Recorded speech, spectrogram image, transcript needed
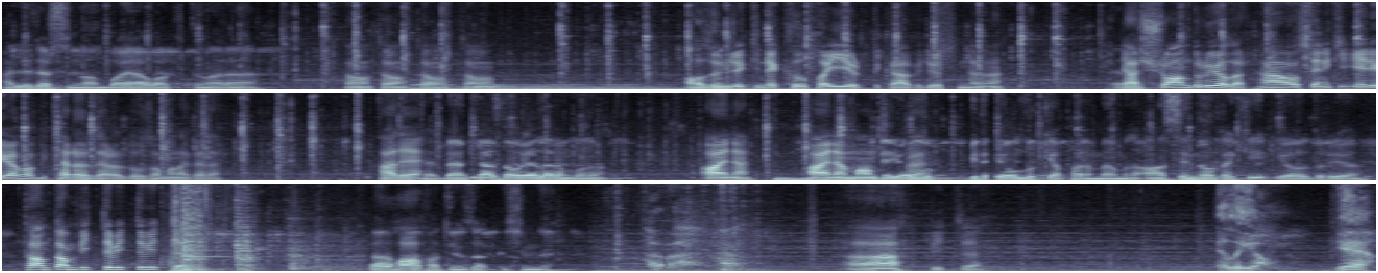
Halledersin lan bayağı vaktin var ha. Tamam tamam tamam tamam. Az öncekinde kıl payı yırttık abi biliyorsun değil mi? Ya Evet. şu an duruyorlar. Ha o seninki geliyor ama biter herhalde o zamana kadar. Hadi. Ben biraz da oyalarım bunu. Aynen. Aynen Bir de mantıklı. yolluk, bir de yolluk yaparım ben bunu. Aa senin oradaki yo duruyor. Tamam tamam bitti bitti bitti. Tamam, Oha. kapatıyorsun zaten şimdi. Ah bitti. Hey, Leo. Yeah,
